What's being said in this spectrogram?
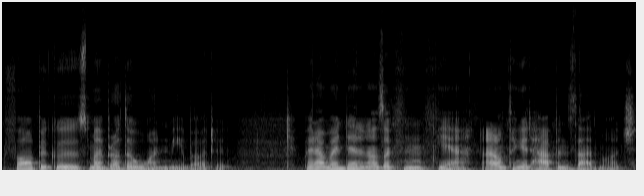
for because my brother warned me about it. But I went in and I was like, hmm, yeah, I don't think it happens that much.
